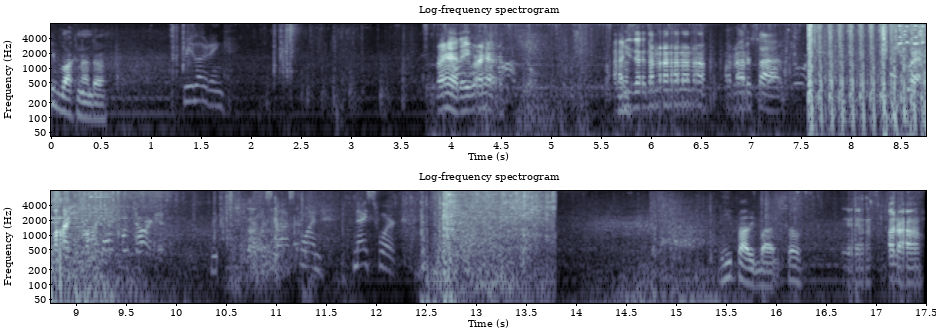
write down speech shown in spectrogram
Keep blocking that door. Reloading. Right here. They right here. Oh, he's at, no, no, no, no, no. On the other side. You at behind you, behind Contact with target. That was last one. Nice work. He probably by himself. Yeah. Hold on.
